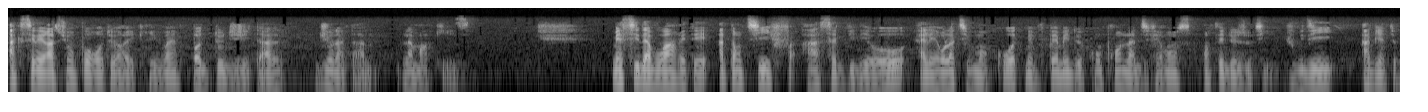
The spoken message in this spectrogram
Accélération pour auteurs et écrivains, Pod Digital, Jonathan Lamarquise. Merci d'avoir été attentif à cette vidéo. Elle est relativement courte, mais vous permet de comprendre la différence entre les deux outils. Je vous dis à bientôt.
